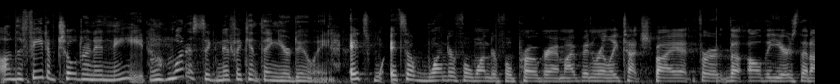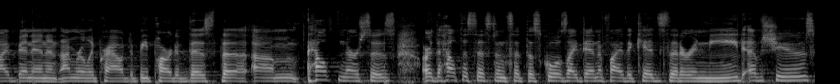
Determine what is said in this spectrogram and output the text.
on the feet of children in need. Mm -hmm. What a significant thing you're doing. It's it's a wonderful, wonderful program. I've been really touched by it for the, all the years that I've been in, and I'm really proud to be part of this. The um, um, health nurses or the health assistants at the schools identify the kids that are in need of shoes.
